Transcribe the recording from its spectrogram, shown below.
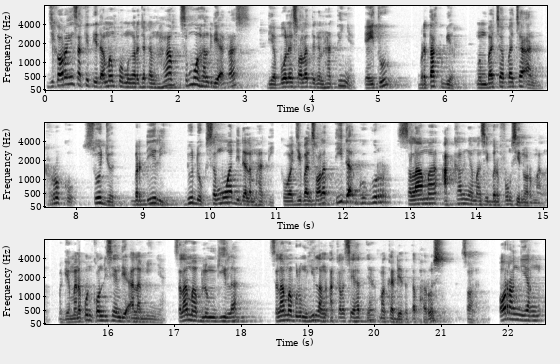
Jika orang yang sakit tidak mampu mengerjakan hal, semua hal di atas, dia boleh sholat dengan hatinya, yaitu bertakbir, membaca bacaan, ruku, sujud, berdiri, duduk, semua di dalam hati. Kewajiban sholat tidak gugur selama akalnya masih berfungsi normal. Bagaimanapun kondisi yang dialaminya. Selama belum gila, selama belum hilang akal sehatnya, maka dia tetap harus sholat. Orang yang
